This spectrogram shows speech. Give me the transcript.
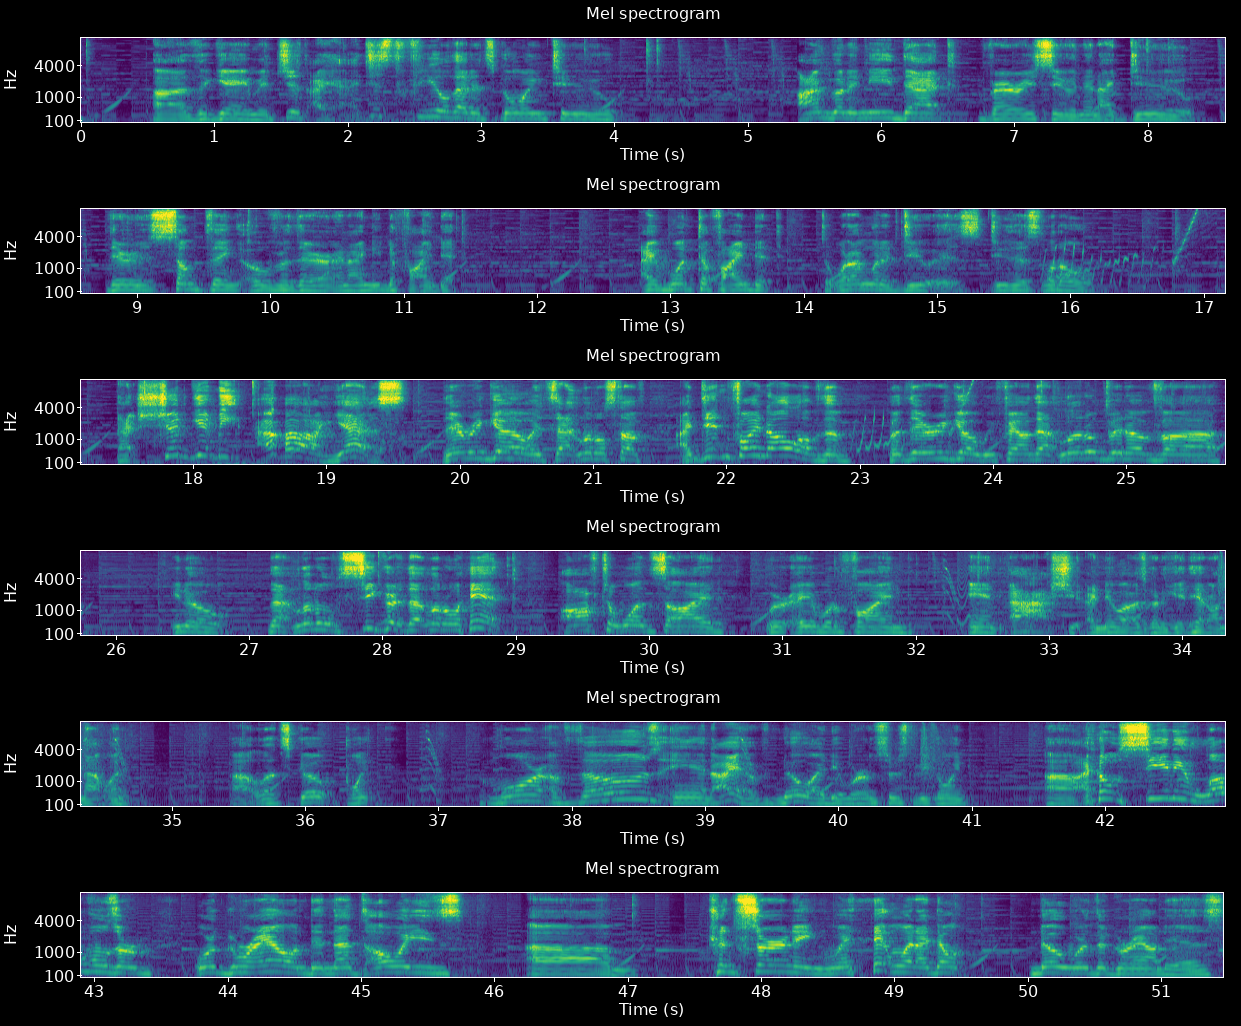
uh, the game. It just, I, I just feel that it's going to, I'm going to need that very soon. And I do there is something over there and I need to find it. I want to find it. So what I'm gonna do is do this little, that should get me, ah, yes. There we go, it's that little stuff. I didn't find all of them, but there we go. We found that little bit of, uh, you know, that little secret, that little hint off to one side. We are able to find, and ah, shoot, I knew I was gonna get hit on that one. Uh, let's go, boink more of those, and I have no idea where I'm supposed to be going. Uh, I don't see any levels or or ground, and that's always um, concerning when when I don't know where the ground is.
